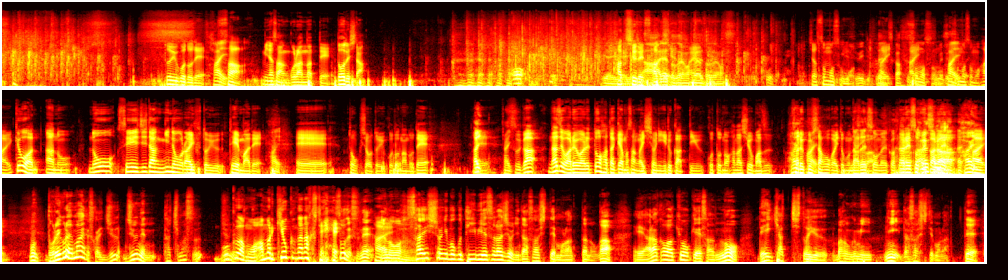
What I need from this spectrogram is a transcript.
ということで、はいさあ皆さんご覧になってどうでした？拍手ですあありがとうございます。ありがとうございます。じゃあそもそも、いいはいそもそも。はいはいそも。そも、はい、今日はあのノー政治談義ノーライフというテーマで、はい。えートークショーということなので、はいですが、なぜ我々と畠山さんが一緒にいるかっていうことの話をまず軽くした方がいいと思うんですが、慣れ初めから。慣れ初めから、はいもうどれぐらい前ですか？十十年経ちます？僕はもうあんまり記憶がなくて、そうですね。はいあの、うん最初に僕 TBS ラジオに出させてもらったのが、えー荒川京慶さんのデイキャッチという番組に出させてもらって、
